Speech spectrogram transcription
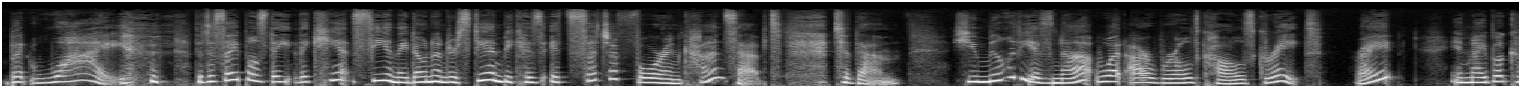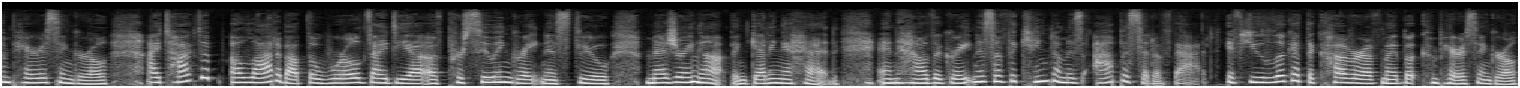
But why? the disciples, they, they can't see and they don't understand because it's such a foreign concept to them. Humility is not what our world calls great, right? In my book, Comparison Girl, I talked a lot about the world's idea of pursuing greatness through measuring up and getting ahead, and how the greatness of the kingdom is opposite of that. If you look at the cover of my book, Comparison Girl,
